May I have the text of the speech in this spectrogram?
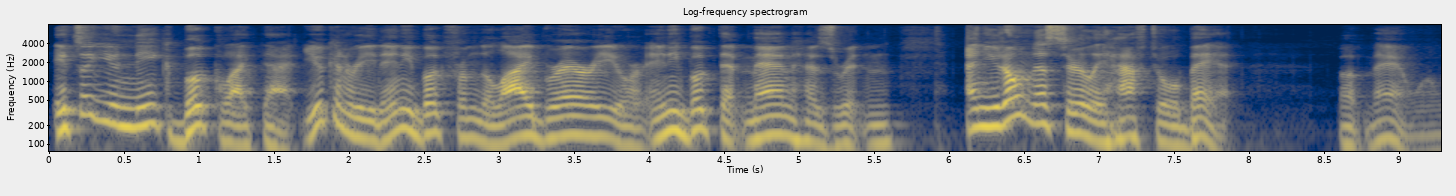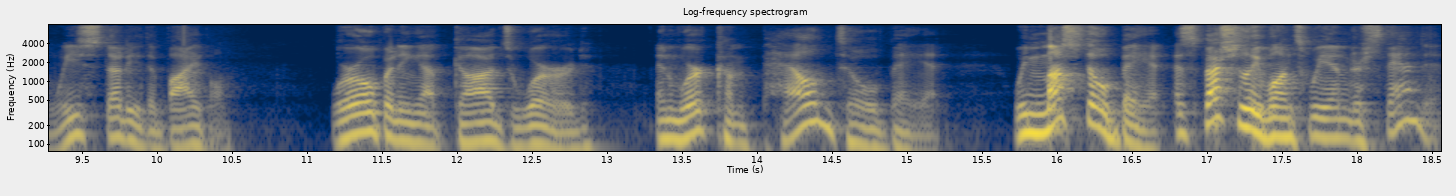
It's a unique book like that. You can read any book from the library or any book that man has written, and you don't necessarily have to obey it. But man, when we study the Bible, we're opening up God's Word and we're compelled to obey it. We must obey it, especially once we understand it.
